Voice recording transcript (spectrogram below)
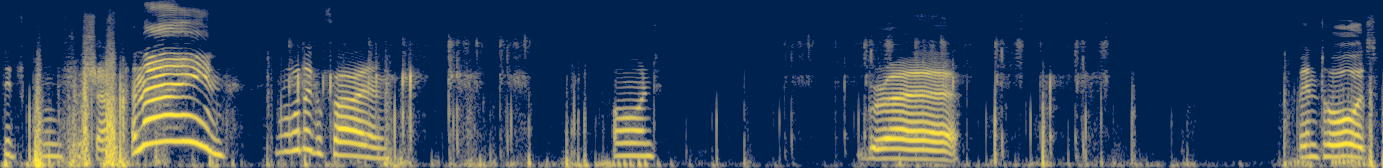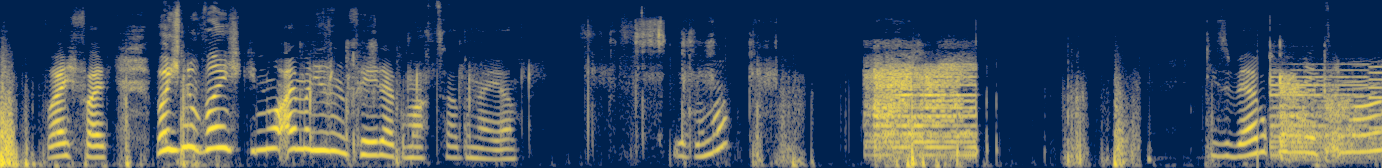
den Sprung nicht geschafft. Nein! Ich bin runtergefallen. Und. Bruh. Bin tot. War ich falsch. Weil ich nur, weil ich nur einmal diesen Fehler gemacht habe. Naja. Wie auch immer. Diese Werbekunden jetzt immer.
